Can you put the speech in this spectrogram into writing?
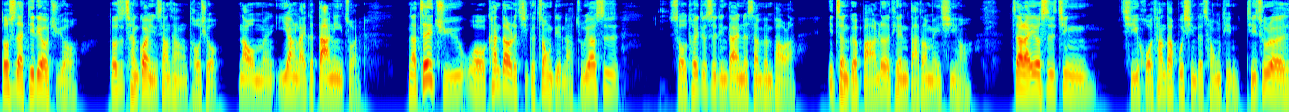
都是在第六局哦，都是陈冠宇上场投球，那我们一样来个大逆转。那这一局我看到了几个重点呢，主要是。首推就是林大恩的三分炮了，一整个把乐天打到没气哈。再来又是近期火烫到不行的重庭，提出了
